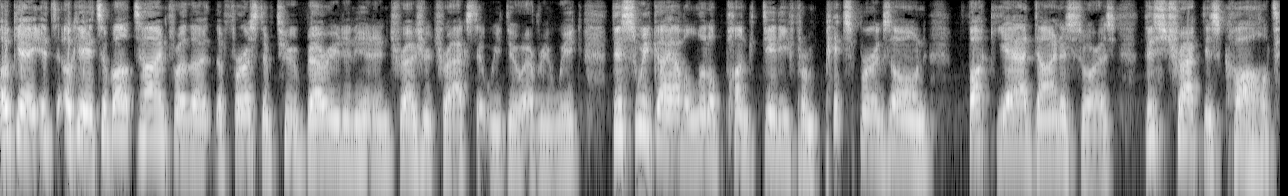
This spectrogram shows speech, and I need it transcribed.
Okay, it's okay. It's about time for the the first of two buried and hidden treasure tracks that we do every week. This week I have a little punk ditty from Pittsburgh's own Fuck Yeah Dinosaurs. This track is called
